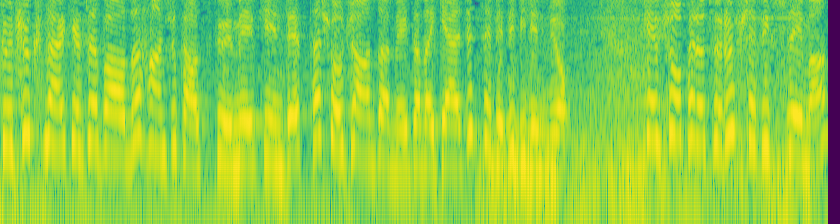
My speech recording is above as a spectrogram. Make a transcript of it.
Göçük merkeze bağlı Hancıkaz köyü mevkiinde taş ocağında meydana geldi sebebi bilinmiyor. Kepçe operatörü Şefik Süleyman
